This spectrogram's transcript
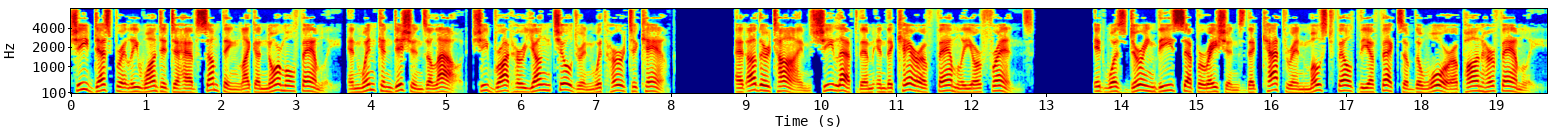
She desperately wanted to have something like a normal family, and when conditions allowed, she brought her young children with her to camp. At other times she left them in the care of family or friends. It was during these separations that Catherine most felt the effects of the war upon her family.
